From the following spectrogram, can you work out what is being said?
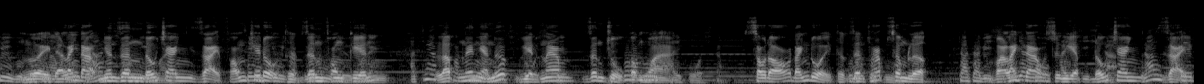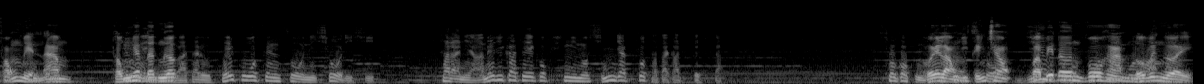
người đã lãnh đạo nhân dân đấu tranh giải phóng chế độ thực dân phong kiến, lập nên nhà nước Việt Nam Dân Chủ Cộng Hòa, sau đó đánh đuổi thực dân Pháp xâm lược, và lãnh đạo sự nghiệp đấu tranh giải phóng miền Nam, thống nhất đất nước. Với lòng kính trọng và biết ơn vô hạn đối với người,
